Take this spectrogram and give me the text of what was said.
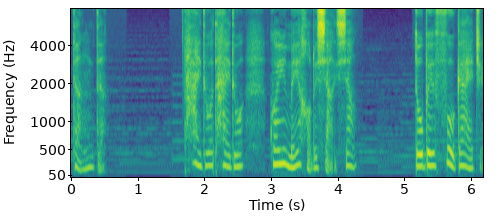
等等，太多太多关于美好的想象，都被覆盖着、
